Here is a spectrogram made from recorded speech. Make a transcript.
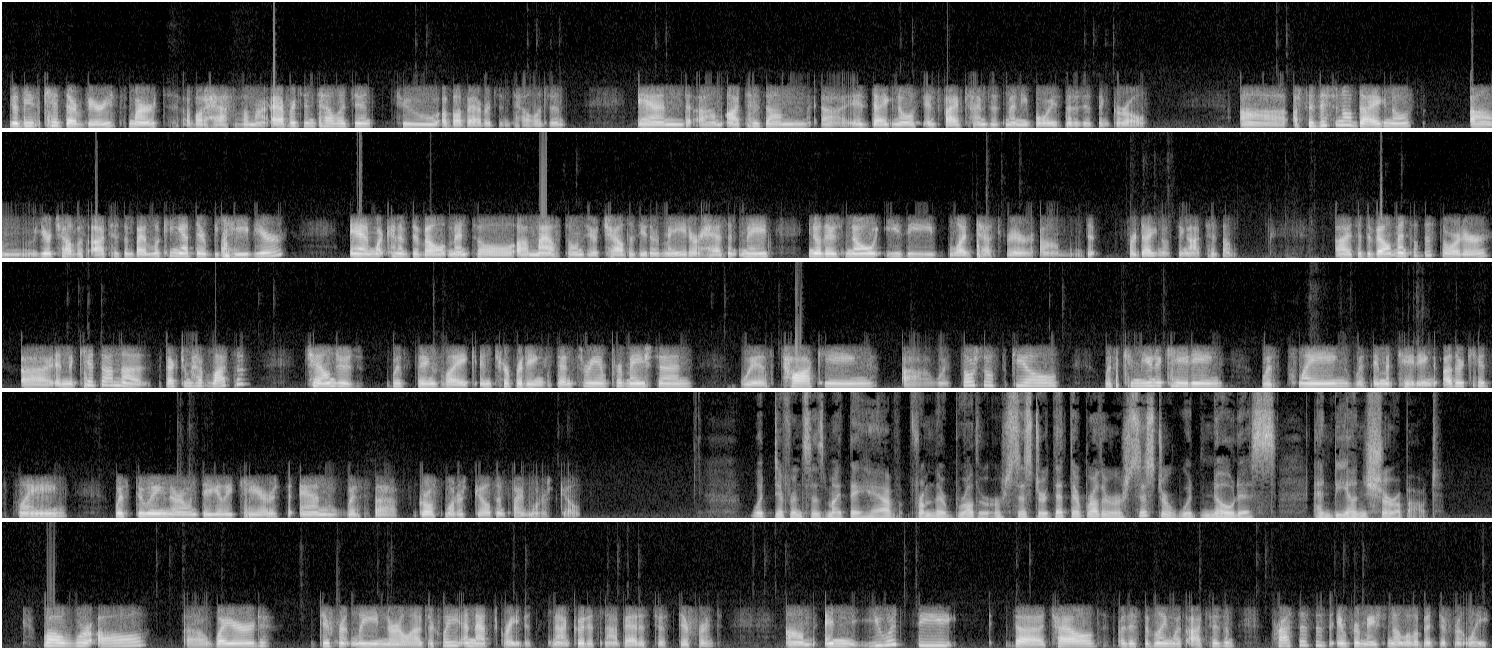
You know, these kids are very smart. About half of them are average intelligence to above average intelligence. And um, autism uh, is diagnosed in five times as many boys than it is in girls. Uh, a physician will diagnose um, your child with autism by looking at their behavior and what kind of developmental uh, milestones your child has either made or hasn't made. You know, there's no easy blood test for um, di- for diagnosing autism. Uh, it's a developmental disorder, uh, and the kids on the spectrum have lots of challenges with things like interpreting sensory information, with talking, uh, with social skills, with communicating, with playing, with imitating other kids playing, with doing their own daily cares and with uh, gross motor skills and fine motor skills. What differences might they have from their brother or sister that their brother or sister would notice and be unsure about? Well, we're all uh, wired differently neurologically, and that's great. It's not good, it's not bad, it's just different. Um, and you would see the child or the sibling with autism processes information a little bit differently.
